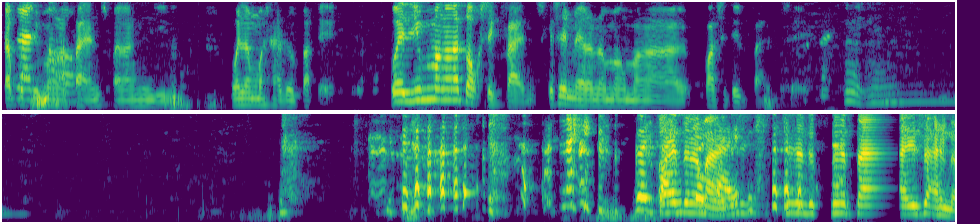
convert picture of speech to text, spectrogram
Tapos Lalo, yung mga oo. fans parang hindi na, walang masyadong pake. Well, yung mga toxic fans, kasi meron namang mga positive fans eh. Good Oh, times, ito good naman. Kasi, times. since nandun na tayo sa ano,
